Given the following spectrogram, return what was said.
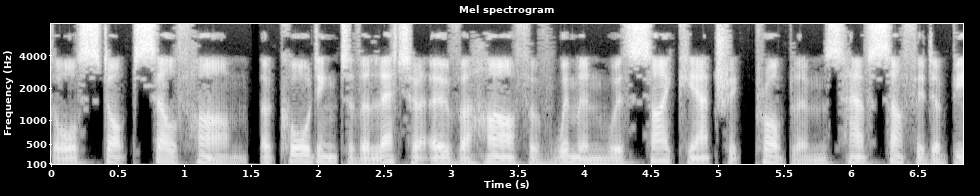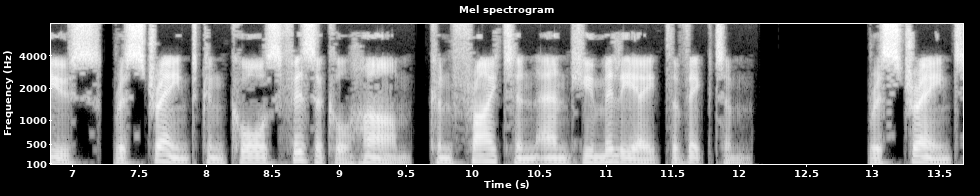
or stop self-harm. According to the letter over half of women with psychiatric problems have suffered abuse. Restraint can cause physical harm, can frighten and humiliate the victim. Restraint,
